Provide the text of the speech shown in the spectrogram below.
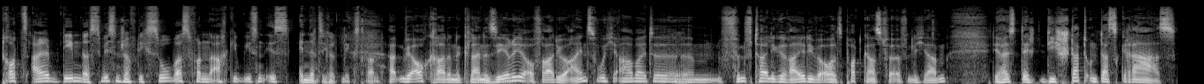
trotz allem dem, dass wissenschaftlich sowas von nachgewiesen ist, ändert sich halt nichts dran. Hatten wir auch gerade eine kleine Serie auf Radio 1, wo ich arbeite, ähm, fünfteilige Reihe, die wir auch als Podcast veröffentlicht haben. Die heißt Die Stadt und das Gras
